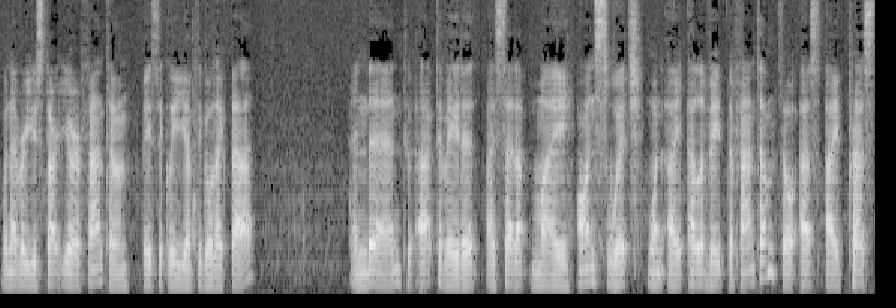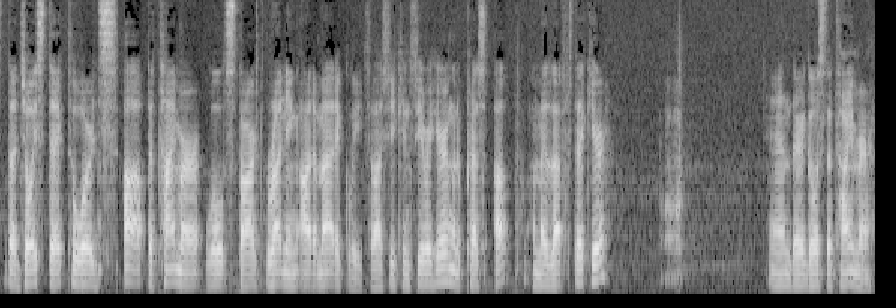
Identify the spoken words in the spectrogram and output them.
whenever you start your Phantom, basically you have to go like that and then to activate it I set up my on switch when I elevate the phantom. So as I press the joystick towards up the timer will start running automatically. So as you can see right here I'm going to press up on my left stick here. And there goes the timer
